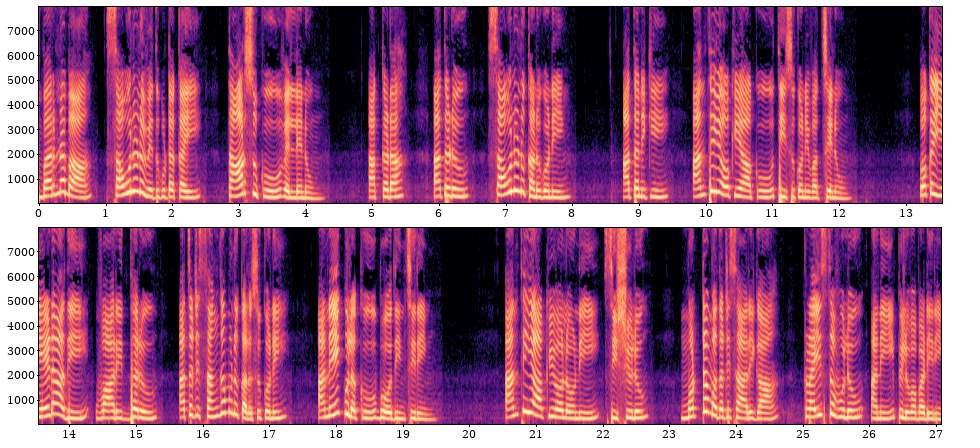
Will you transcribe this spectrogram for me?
బర్ణబా సౌలును వెదుగుటకై తార్సుకు వెళ్ళెను. అక్కడ అతడు సౌలును కనుగొని అతనికి అంత్యోకియాకు తీసుకొని వచ్చెను. ఒక ఏడాది వారిద్దరూ అతడి సంఘమును కలుసుకొని అనేకులకు బోధించిరి అంతియాకియోలోని శిష్యులు మొట్టమొదటిసారిగా క్రైస్తవులు అని పిలువబడిరి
